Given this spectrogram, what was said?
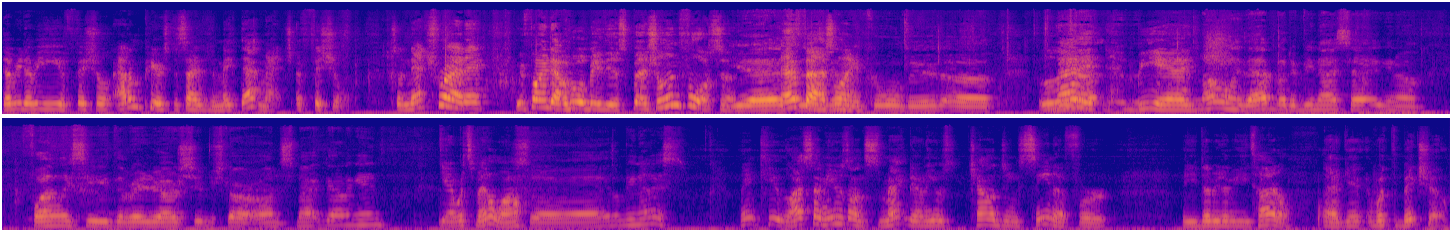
WWE official Adam Pearce decided to make that match official. So next Friday, we find out who will be the special enforcer yes, at this is gonna be Fastlane. cool, dude. Uh, Let it be Edge. not only that, but it'd be nice to, you know, finally see the Rated R Superstar on SmackDown again. Yeah, it's been a while. So uh, it'll be nice. Thank you. Last time he was on SmackDown, he was challenging Cena for the WWE title uh, with the Big Show.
